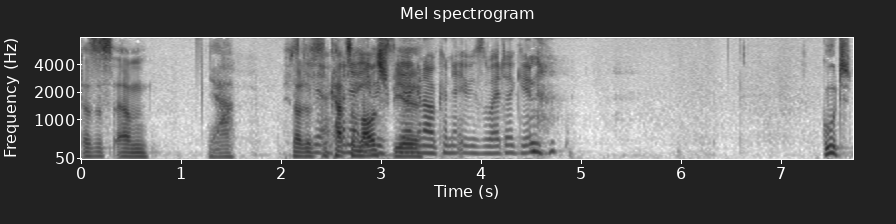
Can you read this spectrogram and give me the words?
Das ist, ähm, ja, ich glaube, das ist ein ja- Katz-und-Maus-Spiel. Ja, genau, kann ja ewig so weitergehen. Gut,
